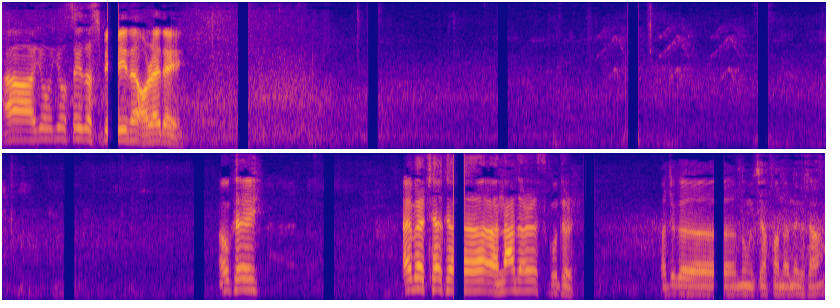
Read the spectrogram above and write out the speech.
uh, you, you see the speed already. Okay. I will check uh, another scooter. 把这个弄一下，放到那个上。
